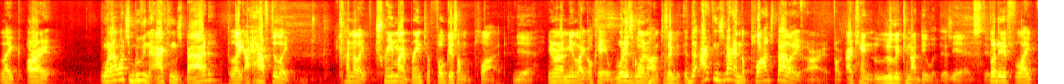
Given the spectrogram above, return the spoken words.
like, all right, when I watch a movie and the acting's bad, like I have to like kind of like train my brain to focus on the plot. yeah, You know what I mean? Like, okay, what is going on? Because like, the acting's bad and the plot's bad, like, all right, fuck, I can't literally cannot deal with this. yeah, it's. But if like,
